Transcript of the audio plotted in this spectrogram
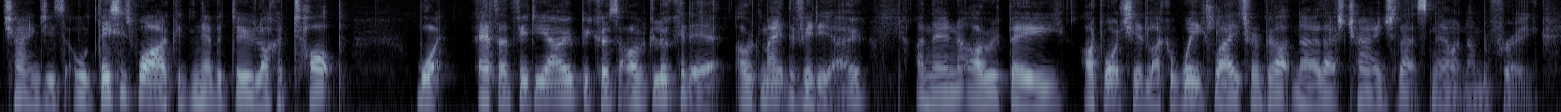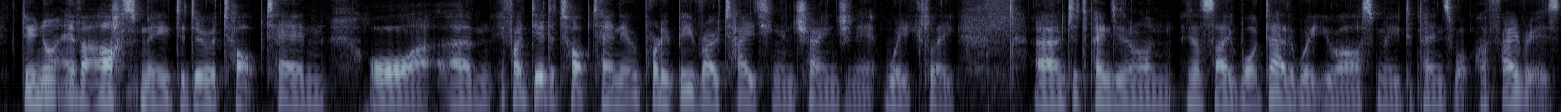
changes. Or this is why I could never do like a top whatever video because I would look at it, I would make the video, and then I would be I'd watch it like a week later and be like, no, that's changed. That's now at number three do not ever ask me to do a top 10 or um, if I did a top 10 it would probably be rotating and changing it weekly. Uh, just depending on I'll say what day of the week you ask me depends what my favorite is.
